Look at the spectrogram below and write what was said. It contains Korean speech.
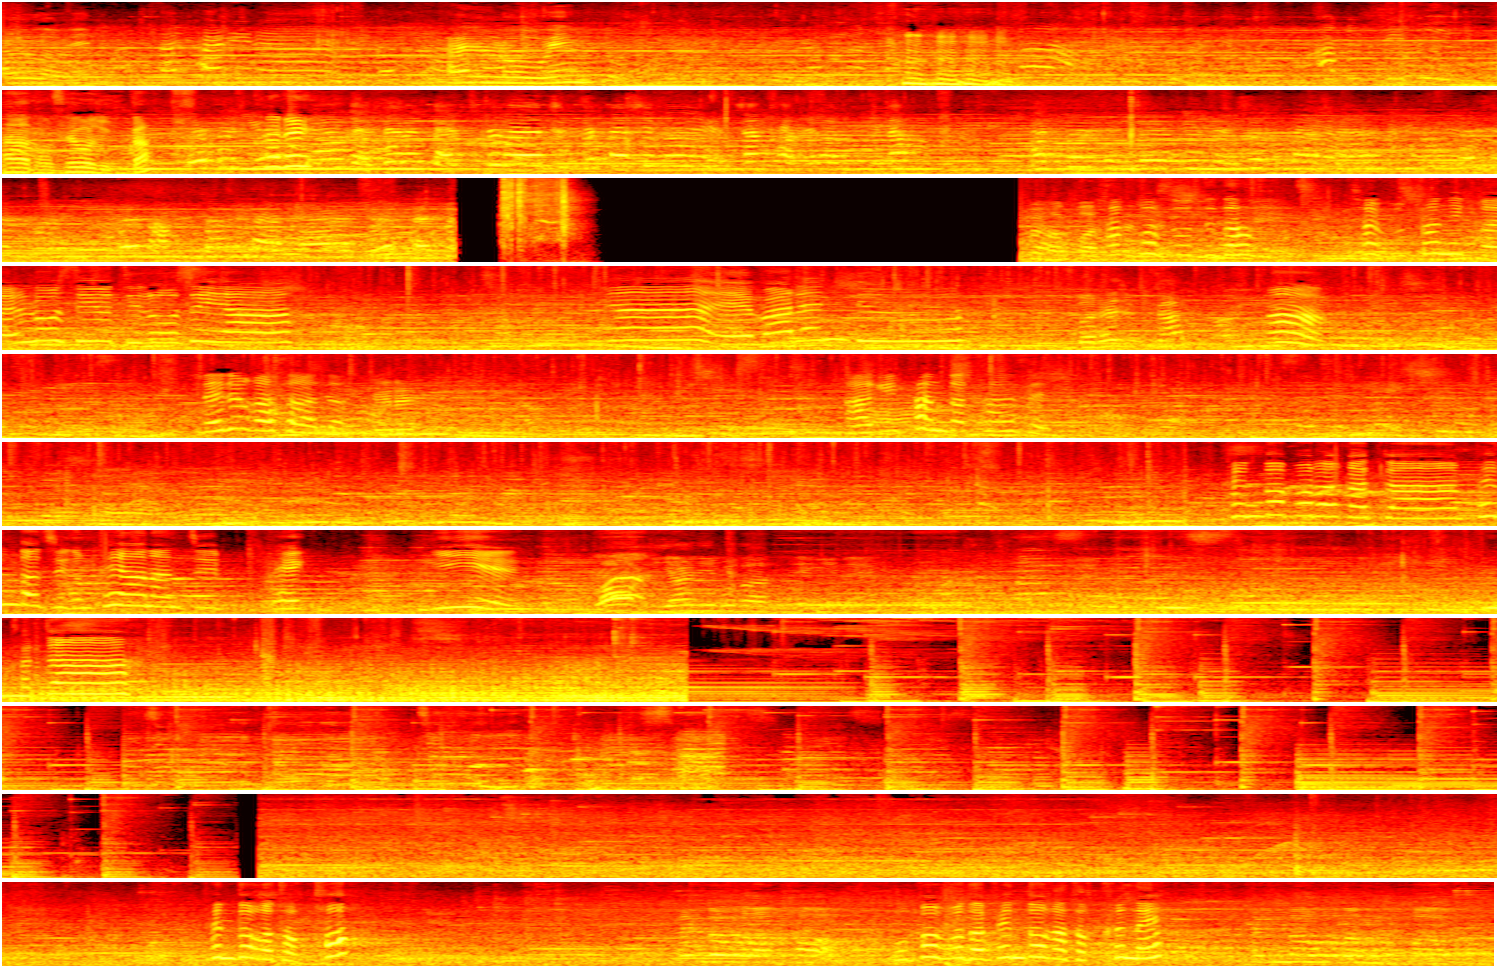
할로윈. 할로윈. 하나 더 세워줄까? 그래. 갖고 왔어. 갖고 왔어. 근데 나잘 못하니까 일로 오세요. 뒤로 오세요. 야, 에바랜드. 이걸 해줄까? 어. 내려가서 하자. 그래. 아기 판다 탄생. 팬더 보러 가자. 팬더 지금 태어난 지 102일. 와 이한이보다 애기네. 가자. 팬더가 더 커? 팬더보다 커. 오빠보다 팬더가 더 크네? 팬더보다는 오빠가 커.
